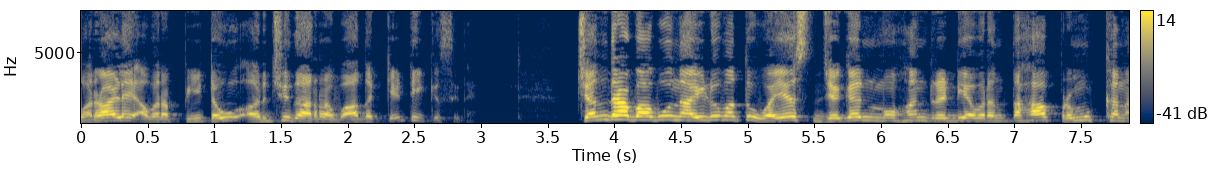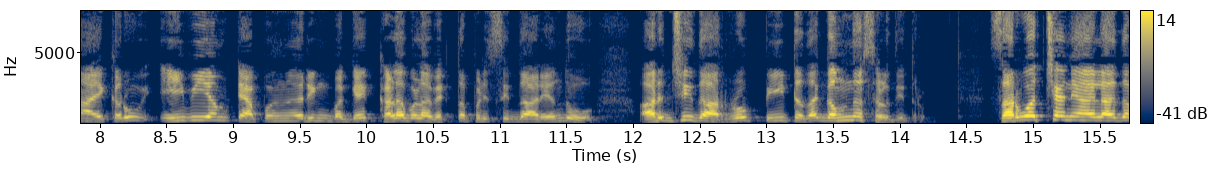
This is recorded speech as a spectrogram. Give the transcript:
ವರಾಳೆ ಅವರ ಪೀಠವು ಅರ್ಜಿದಾರರ ವಾದಕ್ಕೆ ಟೀಕಿಸಿದೆ. ಚಂದ್ರಬಾಬು ನಾಯ್ಡು ಮತ್ತು ವೈ ಎಸ್ ಜಗನ್ಮೋಹನ್ ರೆಡ್ಡಿ ಅವರಂತಹ ಪ್ರಮುಖ ನಾಯಕರು ಇವಿಎಂ ಟ್ಯಾಪರಿಂಗ್ ಬಗ್ಗೆ ಕಳವಳ ವ್ಯಕ್ತಪಡಿಸಿದ್ದಾರೆ ಎಂದು ಅರ್ಜಿದಾರರು ಪೀಠದ ಗಮನ ಸೆಳೆದಿದ್ರು. ಸರ್ವೋಚ್ಚ ನ್ಯಾಯಾಲಯದ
